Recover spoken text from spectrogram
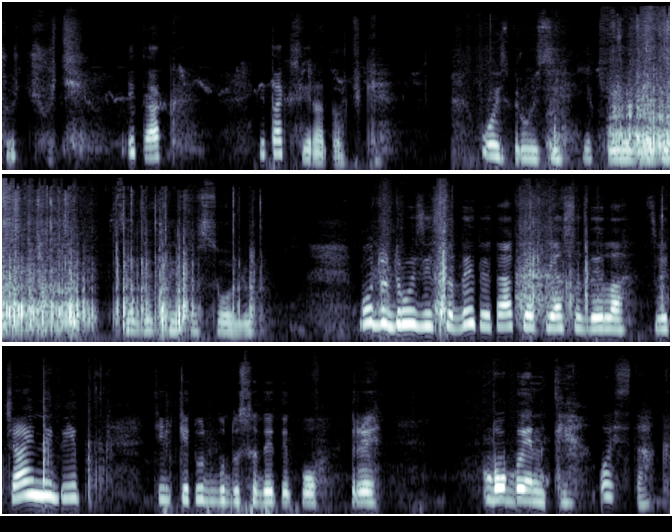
Чуть-чуть. І так, і так всі радочки. Ось, друзі, яку я буду садити фасолю. Буду, друзі, садити так, як я садила звичайний біб. Тільки тут буду садити по три бобинки. Ось так.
